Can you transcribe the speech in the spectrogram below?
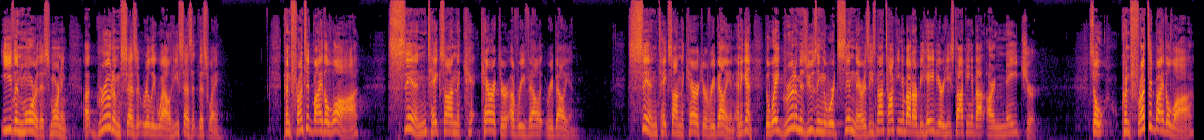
even more this morning. Uh, Grudem says it really well. He says it this way Confronted by the law, sin takes on the ca- character of rebel- rebellion. Sin takes on the character of rebellion. And again, the way Grudem is using the word sin there is he's not talking about our behavior, he's talking about our nature. So, confronted by the law,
